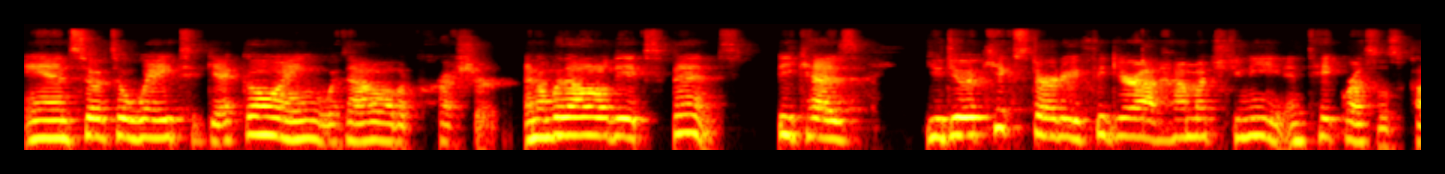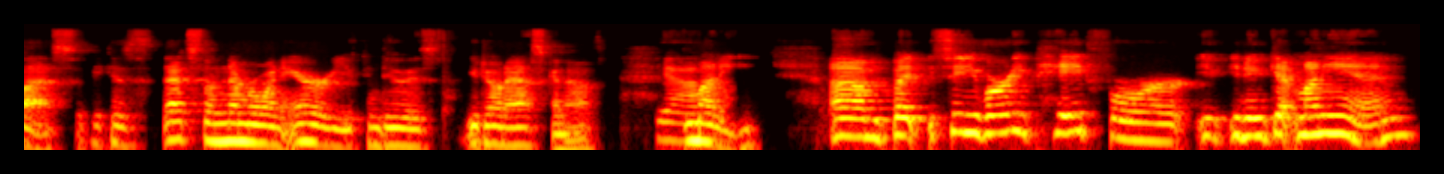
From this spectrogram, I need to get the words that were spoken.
And so it's a way to get going without all the pressure and without all the expense because you do a Kickstarter, you figure out how much you need and take Russell's class because that's the number one error you can do is you don't ask enough yeah. money. Um, but so you've already paid for, you, you know, you get money in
